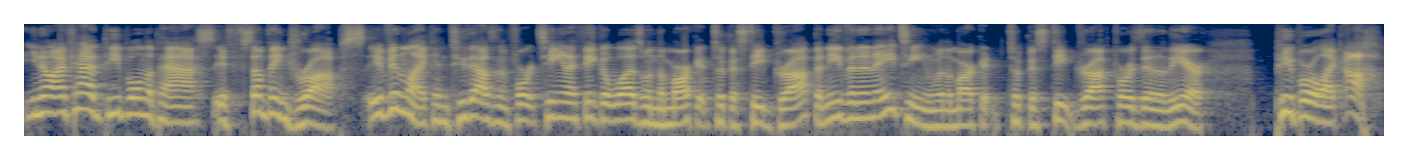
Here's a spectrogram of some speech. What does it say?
you know, I've had people in the past, if something drops, even like in 2014, I think it was when the market took a steep drop, and even in 18 when the market took a steep drop towards the end of the year, people were like, "Ah,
